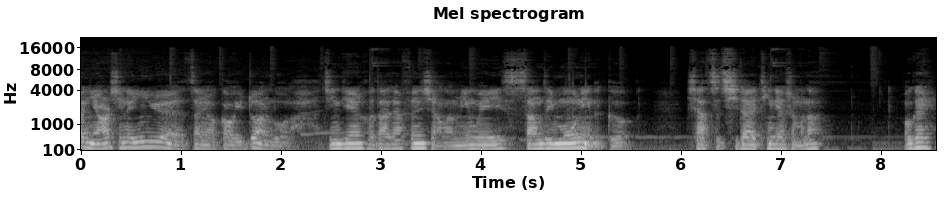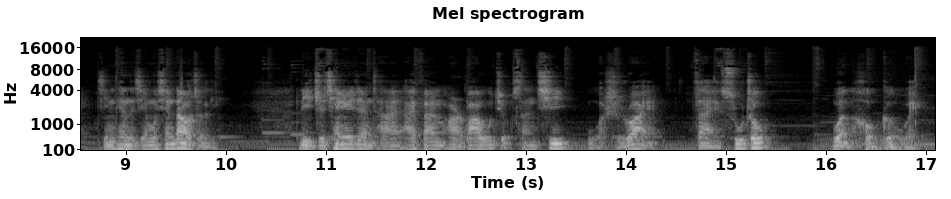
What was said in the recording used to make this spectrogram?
伴你而行的音乐暂要告一段落了。今天和大家分享了名为《Sunday Morning》的歌，下次期待听点什么呢？OK，今天的节目先到这里。荔枝签约电台 FM 二八五九三七，我是 Ryan，在苏州问候各位。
